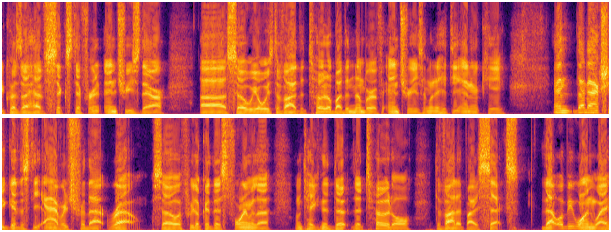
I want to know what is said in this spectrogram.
because I have six different entries there. Uh, so we always divide the total by the number of entries. I'm going to hit the enter key. And that actually gives us the average for that row. So if we look at this formula, I'm taking the, the total divided by 6. That would be one way.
